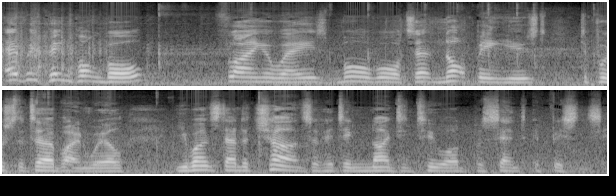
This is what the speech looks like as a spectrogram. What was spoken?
Every ping pong ball flying away is more water not being used to push the turbine wheel you won't stand a chance of hitting 92 odd percent efficiency.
